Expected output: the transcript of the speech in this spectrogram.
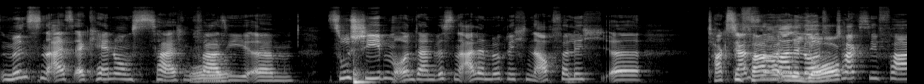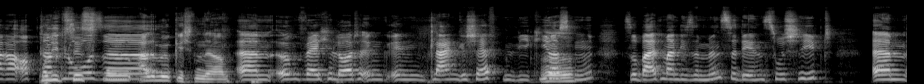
Münzen als Erkennungszeichen Oh. quasi ähm, zuschieben und dann wissen alle möglichen auch völlig äh, ganz Taxifahrer normale in New York, Leute, Taxifahrer, Polizisten, Obdachlose, alle möglichen, ja. ähm, irgendwelche Leute in, in kleinen Geschäften wie Kiosken, sobald man diese Münze denen zuschiebt, ähm,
